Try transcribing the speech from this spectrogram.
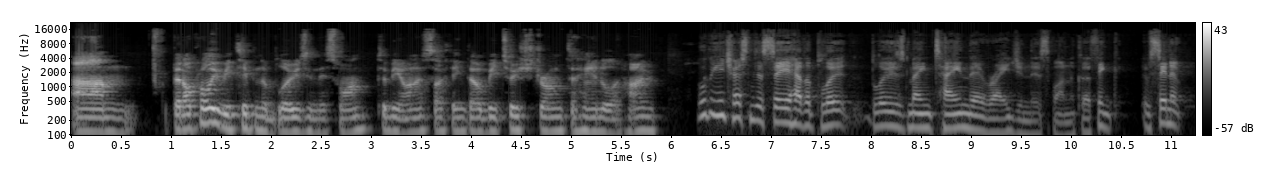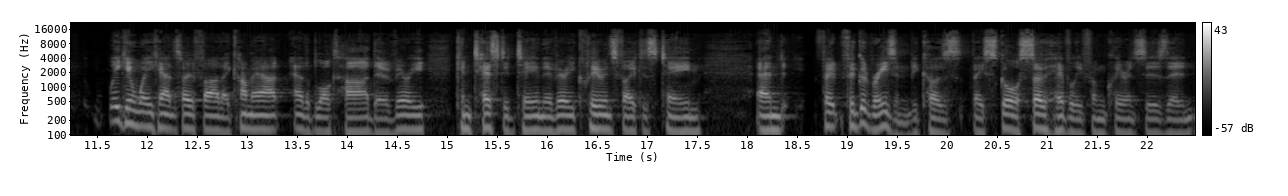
Um, but I'll probably be tipping the Blues in this one. To be honest, I think they'll be too strong to handle at home. It will be interesting to see how the Blues maintain their rage in this one because I think we've seen it week in, week out so far, they come out out of the blocks hard. They're a very contested team. They're a very clearance focused team, and for, for good reason because they score so heavily from clearances. They're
